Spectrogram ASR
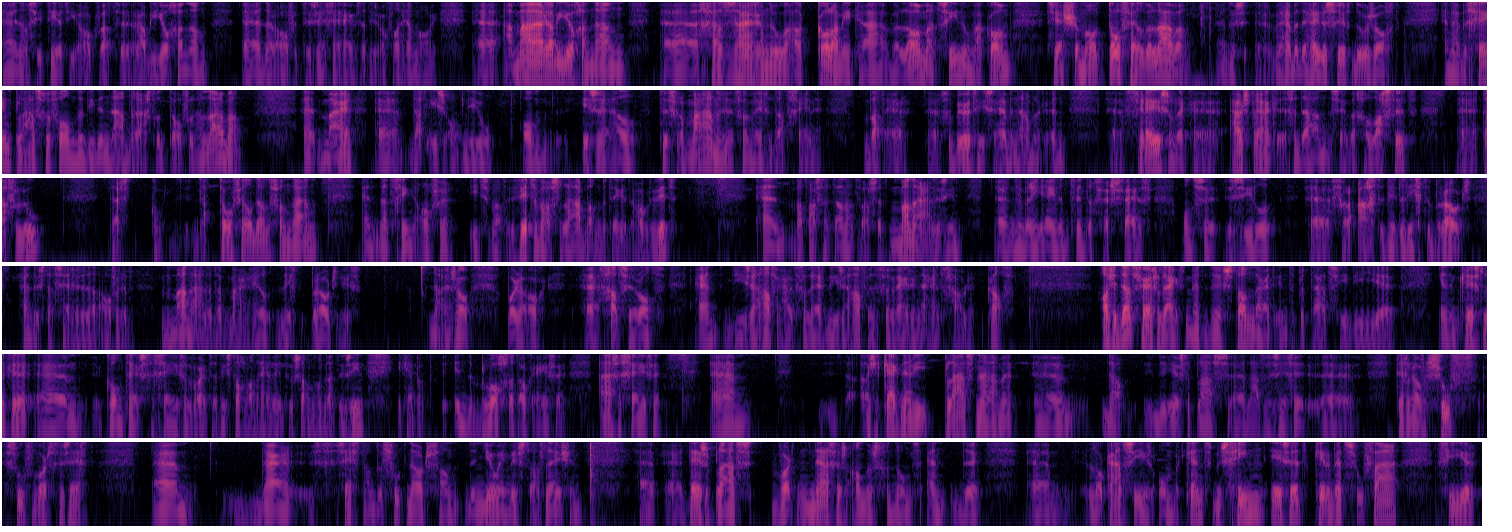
En dan citeert hij ook wat uh, Rabbi Yochanan uh, daarover te zeggen heeft. Dat is ook wel heel mooi. Uh, Amar Rabbi Yochanan, Chazarnu al kolamikra, velo makom, shemot tofel belavan. Dus we hebben de hele schrift doorzocht en we hebben geen plaats gevonden die de naam draagt van Tofel en Laban. maar dat is opnieuw om Israël te vermanen vanwege datgene wat er uh, gebeurd is. Ze hebben namelijk een uh, vreselijke uitspraak gedaan. Ze hebben gelasterd. Uh, daar komt dat tofel dan vandaan. En dat ging over iets wat wit was. Laban betekent ook wit. En wat was dat dan? Dat was het manna. Dus in uh, nummer 21, vers 5. Onze ziel uh, veracht dit lichte brood. dus dat zeggen ze dan over het manna, dat het maar heel licht brood is. Nou, en zo worden ook uh, Gatserot en Dizahaf uitgelegd, Dizahaf met een verwijzing naar het gouden kalf. Als je dat vergelijkt met de standaardinterpretatie die uh, in een christelijke uh, context gegeven wordt, dat is toch wel heel interessant om dat te zien. Ik heb op, in de blog dat ook even aangegeven. Um, als je kijkt naar die plaatsnamen, nou, in de eerste plaats, uh, laten we zeggen, uh, tegenover Soef, Soef wordt gezegd, um, daar zegt dan de footnote van de New English Translation, deze plaats wordt nergens anders genoemd en de um, locatie is onbekend. Misschien is het Kirbet Soufa, 4,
